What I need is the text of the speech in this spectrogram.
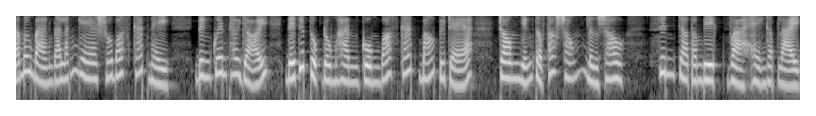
Cảm ơn bạn đã lắng nghe số Bosscat này. Đừng quên theo dõi để tiếp tục đồng hành cùng Bosscat Báo Tuổi Trẻ trong những tập phát sóng lần sau. Xin chào tạm biệt và hẹn gặp lại.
